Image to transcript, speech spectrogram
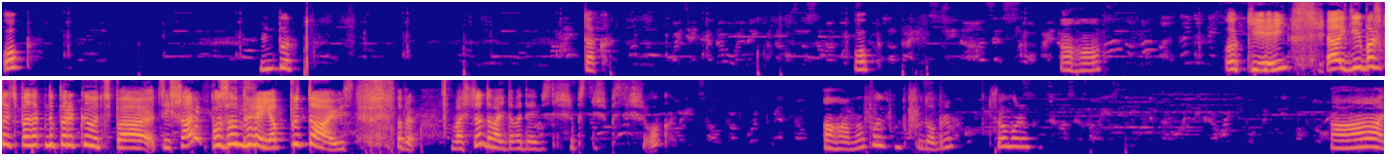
Оп. Ніби. Так. Оп. Ага. Окей. Я я бачу, що типа так не перекинуть, типа, цей шарик поза нею, я питаюсь. Добре. Вас що? Давай, давай, давай, быстріше, быстріше, быстріше. Ок. Ага, ми по... по- добре. Що можемо? А,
